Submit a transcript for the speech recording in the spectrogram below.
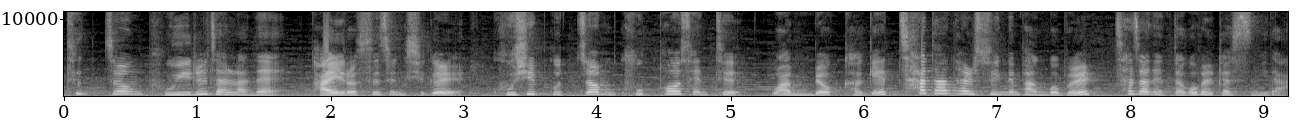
특정 부위를 잘라내 바이러스 증식을 99.9% 완벽하게 차단할 수 있는 방법을 찾아냈다고 밝혔습니다.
